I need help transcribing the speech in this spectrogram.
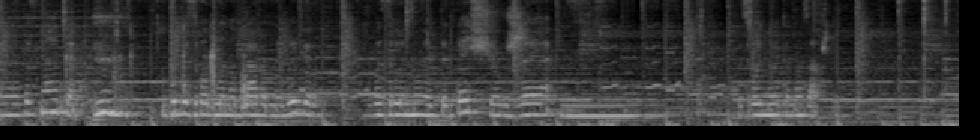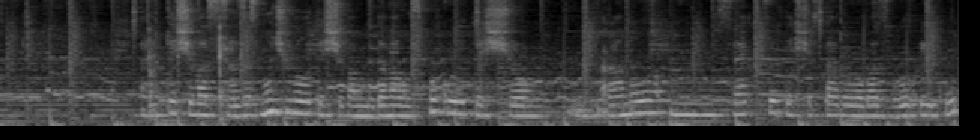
Е, Ви знаєте, буде зроблено правильний вибір. Ви зруйнуєте те, що вже зруйнуєте назавжди. Е, Те, що вас засмучувало, те, що вам не давало спокою, те, що ранило серце, те, що ставило вас в глухий кут,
